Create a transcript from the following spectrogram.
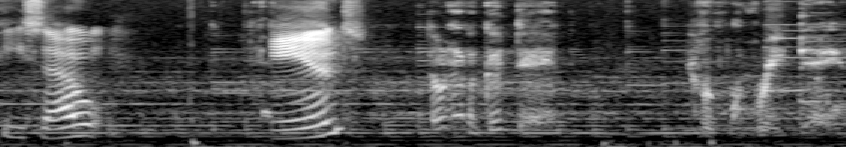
Peace out. And Don't have a good day. Have a great day.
